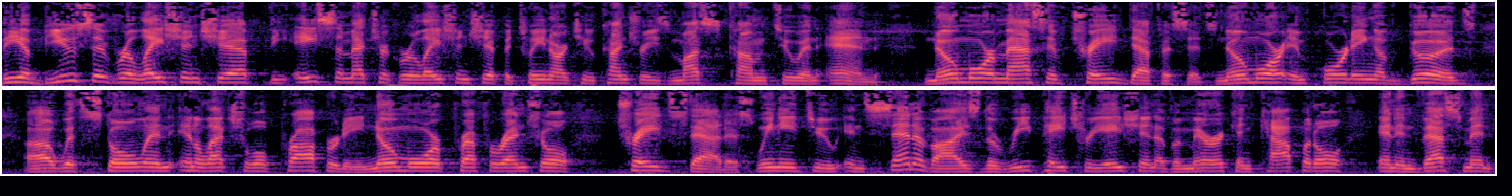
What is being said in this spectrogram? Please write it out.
the abusive relationship, the asymmetric relationship between our two countries must come to an end. No more massive trade deficits. No more importing of goods uh, with stolen intellectual property. No more preferential trade status. We need to incentivize the repatriation of American capital and investment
